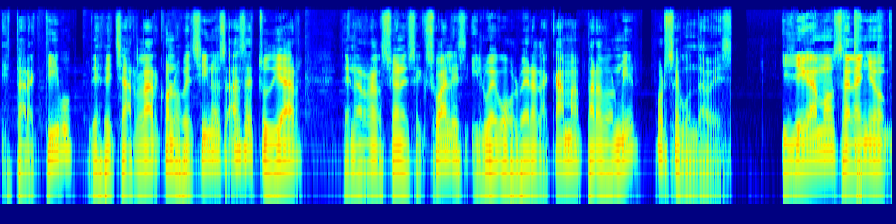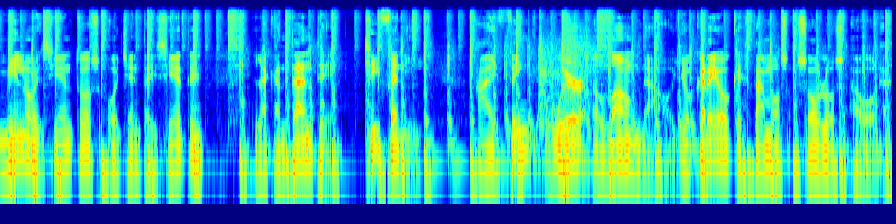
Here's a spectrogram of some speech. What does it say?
estar activo, desde charlar con los vecinos hasta estudiar, tener relaciones sexuales y luego volver a la cama para dormir por segunda vez. Y llegamos al año 1987. La cantante Tiffany, I think we're alone now. Yo creo que estamos solos ahora.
